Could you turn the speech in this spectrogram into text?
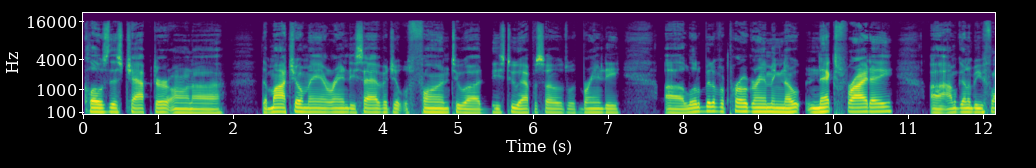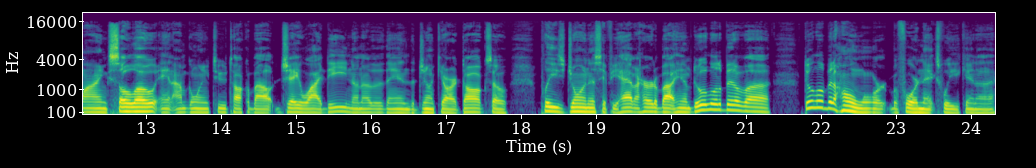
close this chapter on uh the Macho Man Randy Savage. It was fun to uh these two episodes with Brandy. A little bit of a programming note. Next Friday, uh, I'm going to be flying solo, and I'm going to talk about JYD, none other than the Junkyard Dog. So please join us if you haven't heard about him. Do a little bit of uh, do a little bit of homework before next week, and uh,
